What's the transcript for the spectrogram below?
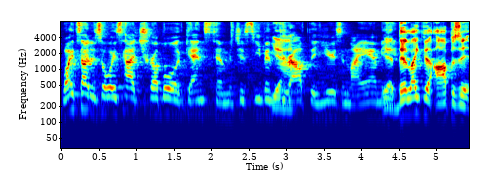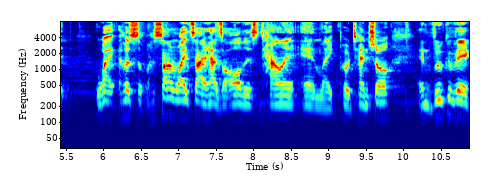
Whiteside has always had trouble against him, just even Yeah. throughout the years in Miami. Yeah, they're like the opposite. White Hassan Whiteside has all this talent and like potential, and Vucevic,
